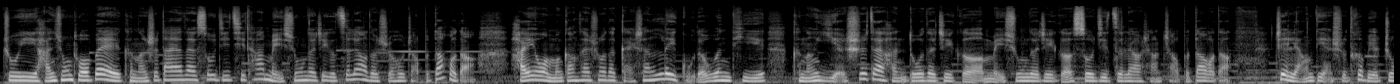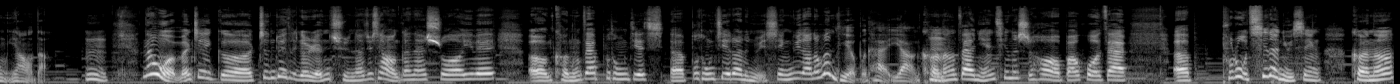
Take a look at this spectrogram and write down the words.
注意含胸驼背，可能是大家在搜集其他美胸的这个资料的时候找不到的；还有我们刚才说的改善肋骨的问题，可能也是在很多的这个美胸的这个搜集资料上找不到的。这两点是特别重要的。嗯，那我们这个针对的这个人群呢，就像我刚才说，因为呃，可能在不同阶呃不同阶段的女性遇到的问题也不太一样，可能在年轻的时候，包括在呃哺乳期的女性，可能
